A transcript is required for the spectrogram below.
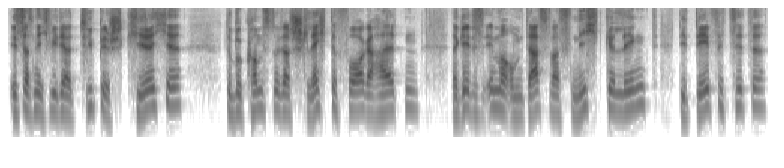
Ist das nicht wieder typisch Kirche? Du bekommst nur das Schlechte vorgehalten. Da geht es immer um das, was nicht gelingt, die Defizite,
